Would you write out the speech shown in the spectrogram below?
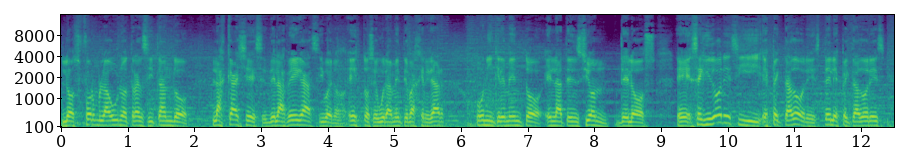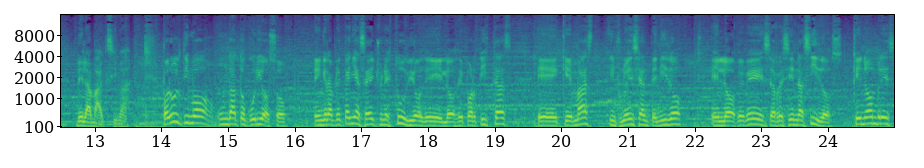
los Fórmula 1 transitando las calles de Las Vegas y bueno, esto seguramente va a generar un incremento en la atención de los eh, seguidores y espectadores, telespectadores de la máxima. Por último, un dato curioso. En Gran Bretaña se ha hecho un estudio de los deportistas eh, que más influencia han tenido en los bebés recién nacidos. ¿Qué nombres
